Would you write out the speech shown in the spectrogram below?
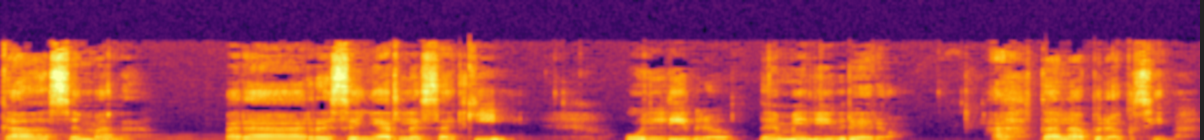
cada semana para reseñarles aquí un libro de mi librero. Hasta la próxima.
